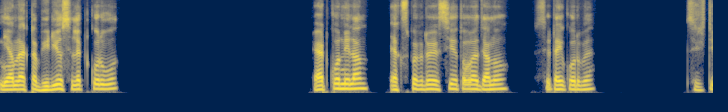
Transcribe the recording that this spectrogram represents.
নিয়ে আমরা একটা ভিডিও সিলেক্ট করব। অ্যাড করে নিলাম। এক্সপেক্ট রেসিও তোমরা জানো, সেটাই করবে। সিক্সটি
